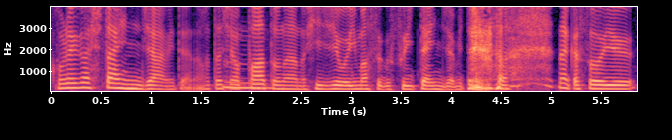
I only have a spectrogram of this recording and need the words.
これがしたいんじゃみたいな。私はパートナーの肘を今すぐ吸いたいんじゃみたいな。なんかそういう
